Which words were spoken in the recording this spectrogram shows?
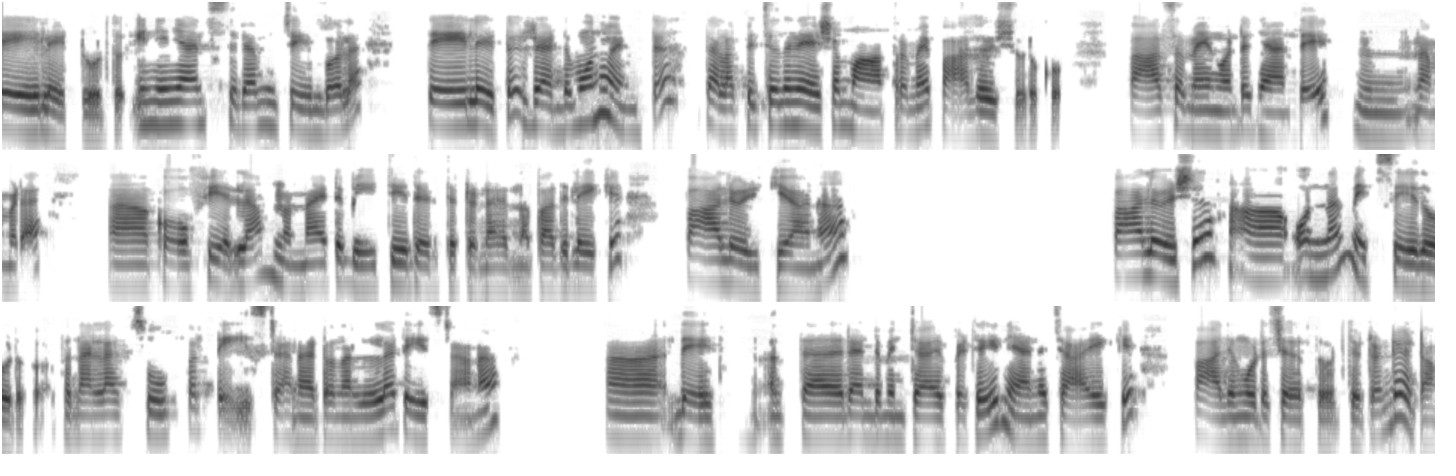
തേയില ഇട്ട് കൊടുത്തു. ഇനി ഞാൻ സ്ഥിരം ചെയ്യുമ്പോൾ തേയില ഇട്ട് രണ്ട് മൂന്ന് മിനിറ്റ് തിളപ്പിച്ചതിന് ശേഷം മാത്രമേ പാൽ ഒഴിച്ചു കൊടുക്കൂ. അപ്പം ആ സമയം കൊണ്ട് ഞാൻ ദേ നമ്മുടെ കോഫി എല്ലാം നന്നായിട്ട് ബീറ്റ് ചെയ്തെടുത്തിട്ടുണ്ടായിരുന്നു. അപ്പം അതിലേക്ക് പാലൊഴിക്കുകയാണ് പാലൊഴിച്ച് ഒന്ന് മിക്സ് ചെയ്ത് കൊടുക്കും അപ്പം നല്ല സൂപ്പർ ടേസ്റ്റ് ആണ് കേട്ടോ. നല്ല ടേസ്റ്റ് ദേ രണ്ട് മിനിറ്റ് ആയപ്പോഴത്തേക്ക് ഞാൻ ചായക്ക് പാലും കൂടെ ചേർത്ത് കൊടുത്തിട്ടുണ്ട് കേട്ടോ.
